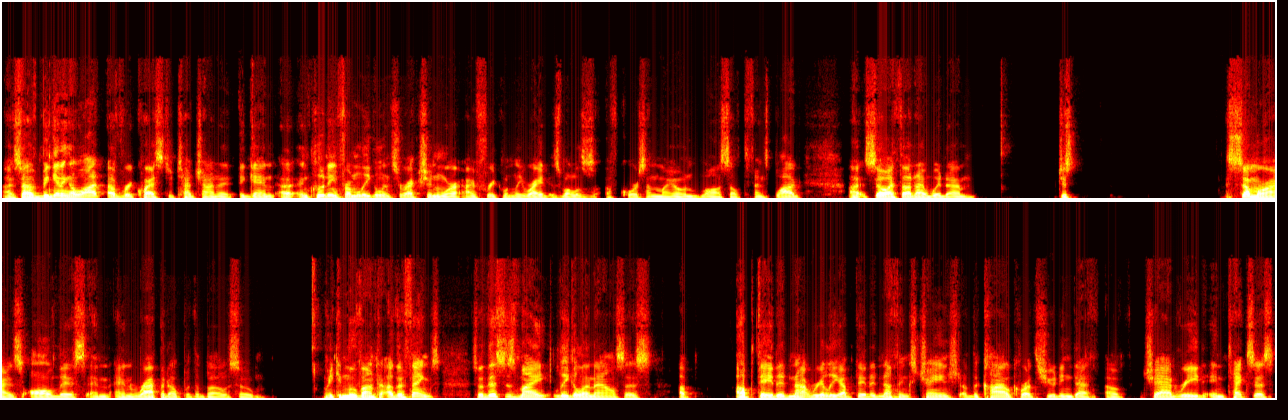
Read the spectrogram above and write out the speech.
Uh, so I've been getting a lot of requests to touch on it again, uh, including from Legal Insurrection, where I frequently write, as well as, of course, on my own law self defense blog. so I thought I would um, just summarize all this and and wrap it up with a bow, so we can move on to other things. So this is my legal analysis updated, not really updated, nothing's changed, of the Kyle Carruth shooting death of Chad Reed in Texas.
